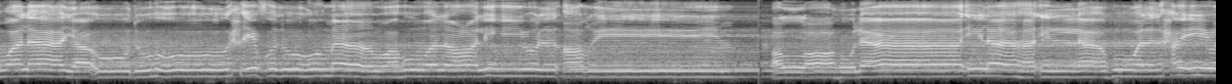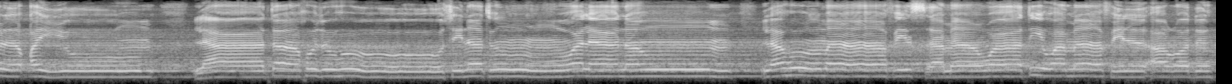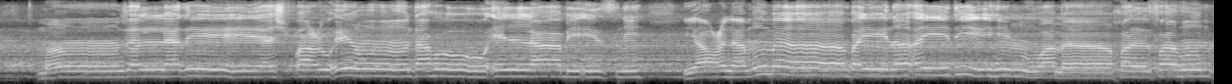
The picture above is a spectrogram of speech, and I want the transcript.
ولا يؤوده حفظهما وهو العلي العظيم. الله لا إله إلا هو الحي القيوم. لا تأخذه سنة ولا نوم. له ما في السماوات وما في الأرض. من ذا الذي يشفع عنده إلا بإذنه يعلم ما بين أيديهم وما خلفهم.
